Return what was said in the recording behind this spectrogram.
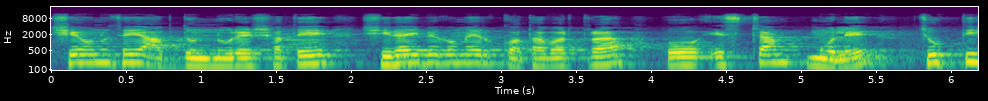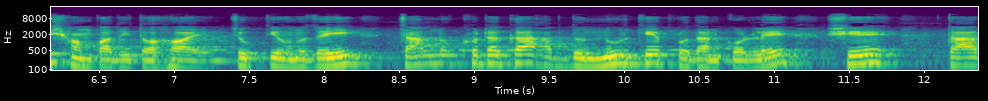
সে অনুযায়ী আব্দুল নূরের সাথে সিরাই বেগমের কথাবার্তা ও স্টাম্প মূলে চুক্তি সম্পাদিত হয়। চুক্তি অনুযায়ী চার লক্ষ টাকা আব্দুল নূরকে প্রদান করলে সে তার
